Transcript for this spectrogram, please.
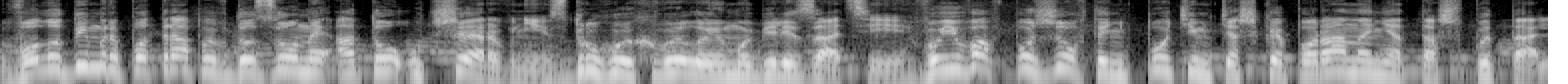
Володимир потрапив до зони АТО у червні з другою хвилею мобілізації. Воював по жовтень, потім тяжке поранення та шпиталь.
